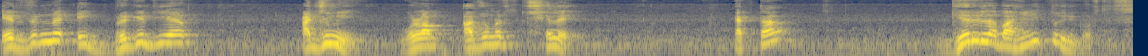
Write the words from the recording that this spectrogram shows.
এর জন্য এই ব্রিগেডিয়ার আজমি, গোলাম আজমের ছেলে, একটা গেরিলা বাহিনী তৈরি করতেছে।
